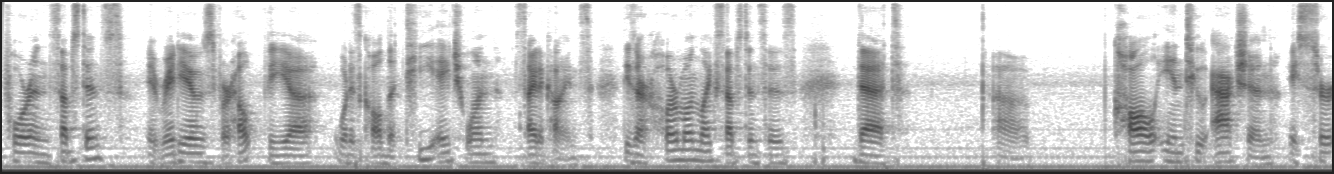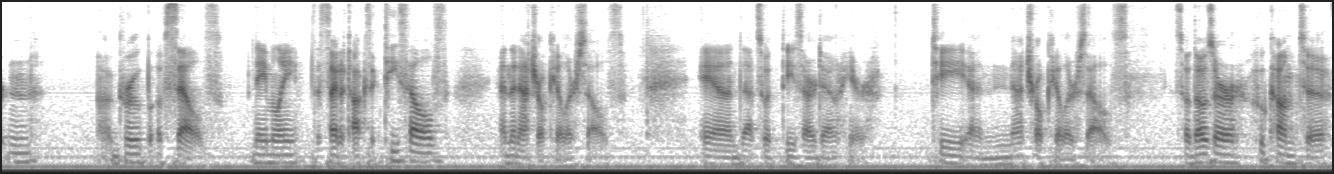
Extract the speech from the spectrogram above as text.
foreign substance, it radios for help via what is called the Th1 cytokines. These are hormone-like substances that uh, call into action a certain uh, group of cells, namely the cytotoxic T cells and the natural killer cells. And that's what these are down here, T and natural killer cells. So those are who come to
